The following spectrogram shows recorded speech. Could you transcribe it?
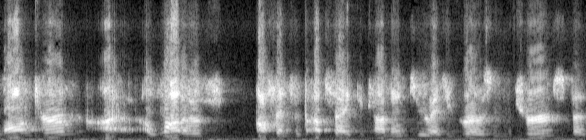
long term uh, a lot of offensive upside to come into as he grows and matures. But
